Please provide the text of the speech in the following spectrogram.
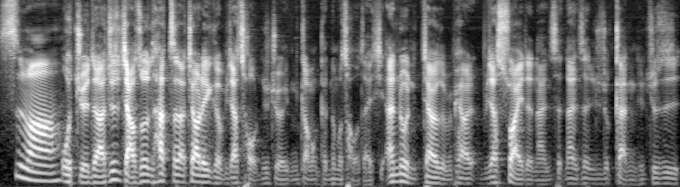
是吗？我觉得啊，就是假如说他知道交了一个比较丑，你就觉得你干嘛跟那么丑在一起？啊，如果你交一个比较漂亮、比较帅的男生，男生就就干，就是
